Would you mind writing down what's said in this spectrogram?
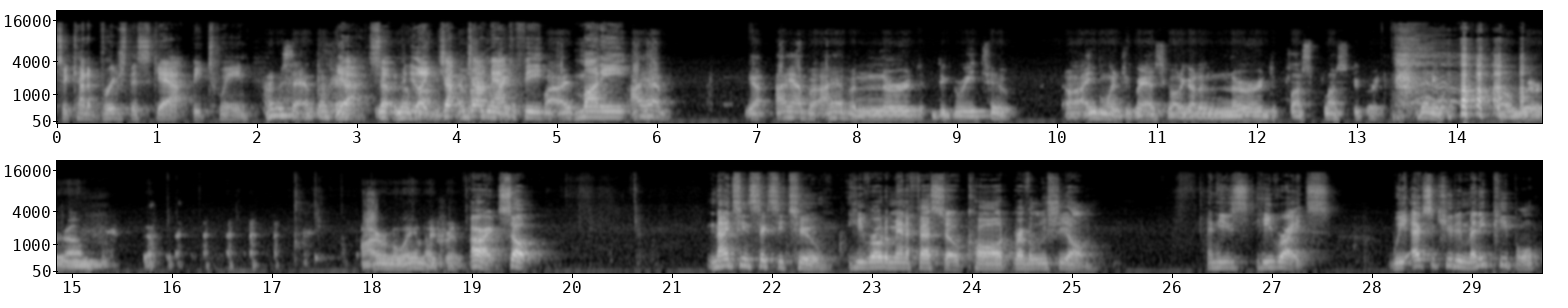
to kind of bridge this gap between. I understand. Okay. Yeah. So no, no like John, John McAfee, way, money. I have yeah, I have a, I have a nerd degree too. Uh, I even went to grad school. I got a nerd plus plus degree. But anyway, so we're um, fire away, my friend. All right, so 1962, he wrote a manifesto called Revolution, and he's he writes. We executed many people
